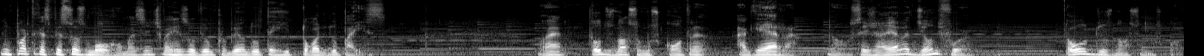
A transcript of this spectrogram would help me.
Não importa que as pessoas morram, mas a gente vai resolver um problema do território do país. Não é? Todos nós somos contra a guerra, não, seja ela de onde for. Todos nós somos contra.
